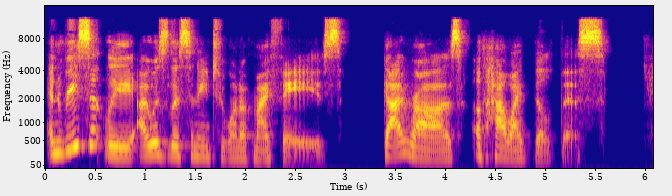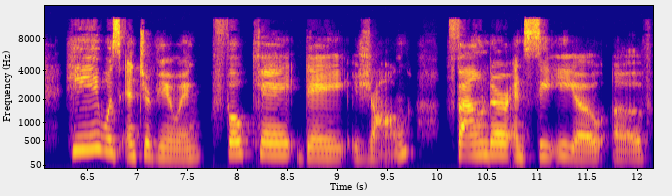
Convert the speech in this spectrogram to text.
And recently I was listening to one of my faves, Guy Raz of How I Built This. He was interviewing Fokke De Jong, founder and CEO of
